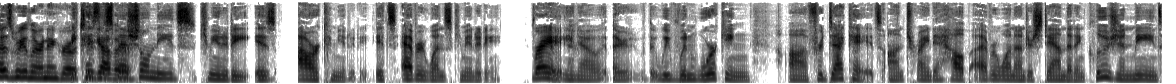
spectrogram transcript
as we learn and grow because together. the special needs community is our community. It's everyone's community. Right. You know, we've been working uh, for decades on trying to help everyone understand that inclusion means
